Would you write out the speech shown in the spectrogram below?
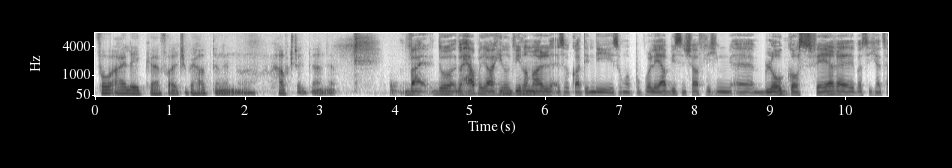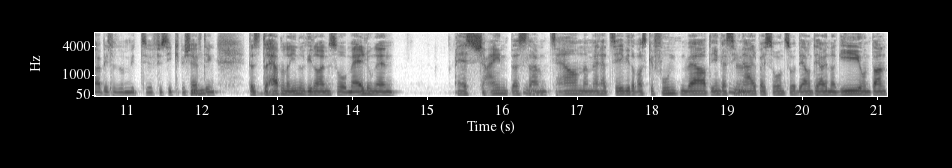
voreilig äh, falsche Behauptungen äh, aufgestellt werden. Ja. Weil da, da hört man ja hin und wieder mal, also gerade in die sagen wir, populärwissenschaftlichen äh, Blogosphäre, was sich jetzt auch ein bisschen mit Physik beschäftigt, mhm. das, da hört man hin und wieder so Meldungen, es scheint, dass ja. am CERN, am LHC wieder was gefunden wird, irgendein Signal ja. bei so und so der und der Energie und dann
